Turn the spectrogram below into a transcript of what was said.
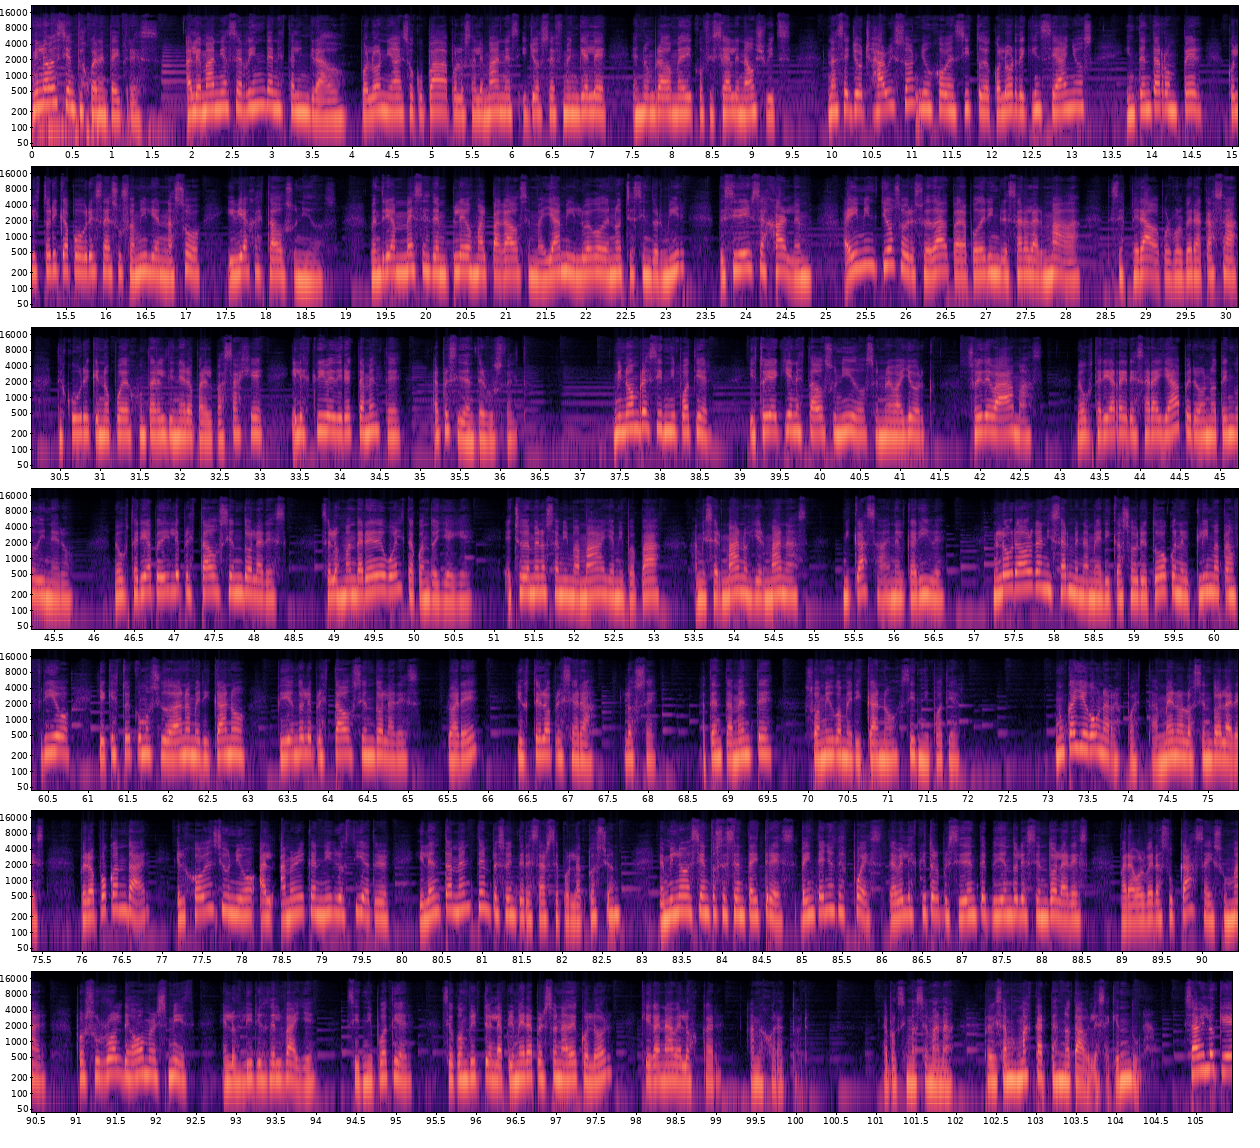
1943. Alemania se rinde en Stalingrado. Polonia es ocupada por los alemanes y Joseph Mengele es nombrado médico oficial en Auschwitz. Nace George Harrison y un jovencito de color de 15 años intenta romper con la histórica pobreza de su familia en Nassau y viaja a Estados Unidos. Vendrían meses de empleos mal pagados en Miami y luego de noches sin dormir, decide irse a Harlem. Ahí mintió sobre su edad para poder ingresar a la Armada. Desesperado por volver a casa, descubre que no puede juntar el dinero para el pasaje y le escribe directamente al presidente Roosevelt. Mi nombre es Sidney Poitier y estoy aquí en Estados Unidos, en Nueva York. Soy de Bahamas. Me gustaría regresar allá, pero no tengo dinero. Me gustaría pedirle prestado 100 dólares. Se los mandaré de vuelta cuando llegue. Echo de menos a mi mamá y a mi papá, a mis hermanos y hermanas, mi casa en el Caribe. No he logrado organizarme en América, sobre todo con el clima tan frío y aquí estoy como ciudadano americano pidiéndole prestado 100 dólares. Lo haré y usted lo apreciará, lo sé. Atentamente, su amigo americano Sidney Poitier. Nunca llegó una respuesta, menos los 100 dólares, pero a poco andar, el joven se unió al American Negro Theater y lentamente empezó a interesarse por la actuación. En 1963, 20 años después de haberle escrito al presidente pidiéndole 100 dólares para volver a su casa y sumar por su rol de Homer Smith en Los Lirios del Valle, Sidney Poitier se convirtió en la primera persona de color que ganaba el Oscar a Mejor Actor. La próxima semana revisamos más cartas notables aquí en Duna. ¿Sabes lo que es?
